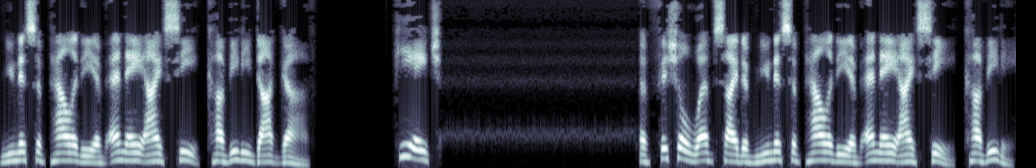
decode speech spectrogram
Municipality of NAIC, Cavite.gov. ph Official website of Municipality of NAIC, Cavite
